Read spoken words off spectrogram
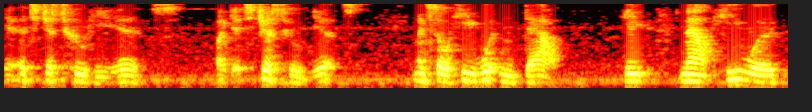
it's just who he is. Like it's just who he is, and so he wouldn't doubt. He now he would,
